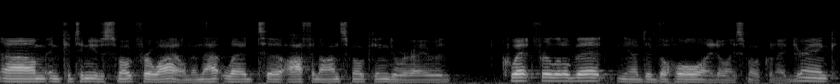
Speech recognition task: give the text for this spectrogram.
um, and continued to smoke for a while and then that led to off and on smoking to where I would quit for a little bit you know did the whole I'd only smoke when I drink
